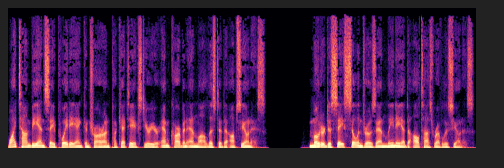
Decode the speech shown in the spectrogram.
y también se puede encontrar un paquete exterior M carbon en la lista de opciones. Motor de seis cilindros en línea de altas revoluciones.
